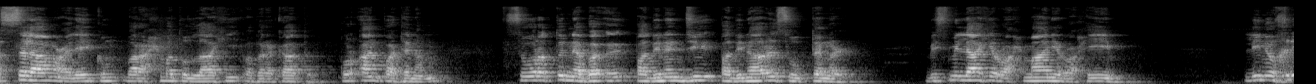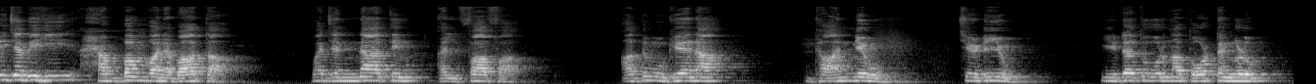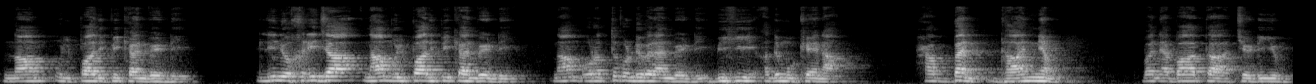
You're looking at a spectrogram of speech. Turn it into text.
അസ്സലാമു അലൈക്കും വറഹ്മത്തുള്ളാഹി വബറകാത്തു. ഖുർആൻ പഠനം സൂറത്തു നബ പതിനഞ്ച് പതിനാറ് സൂക്തങ്ങൾ. ബിസ്മില്ലാഹി റഹ്മാനി റഹീം. ലിനുഖ്രിജ ബിഹി ഹബ്ബം വനബാത്ത വജന്നാത്തിൻ അൽഫാഫ. അത് മുഖേന ധാന്യവും ചെടിയും ഇടതൂർന്ന തോട്ടങ്ങളും നാം ഉൽപ്പാദിപ്പിക്കാൻ വേണ്ടി ലിനുഹ്രിജ നാം ഉൽപ്പാദിപ്പിക്കാൻ വേണ്ടി നാം പുറത്തു കൊണ്ടുവരാൻ വേണ്ടി ബിഹി അത് മുഖേന. ഹബ്ബൻ ധാന്യം. വ നബാത്ത ചെടിയും.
